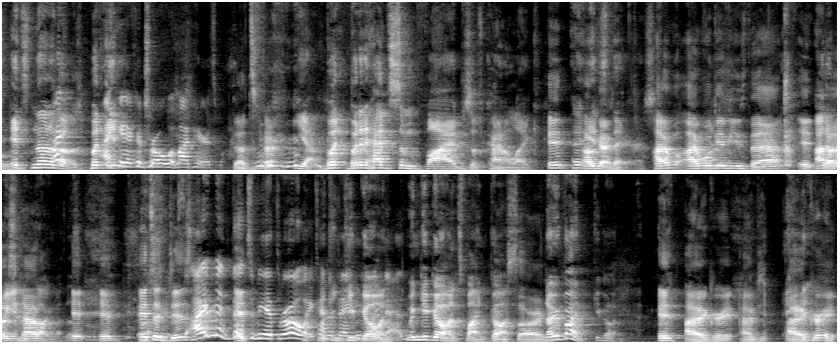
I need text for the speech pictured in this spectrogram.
Ooh. it's none of those. But I it, can't control what my parents want. That's fair. yeah, but but it had some vibes of kind of like It it's okay. there. so. I, will- I will give you that. It I don't does mean to talk have it, it. It's a Disney. I meant that to be a throwaway kind can of thing. keep going. We can keep going. It's fine. Go I'm on. sorry. No, you're fine. Keep going. It. I agree. I agree.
